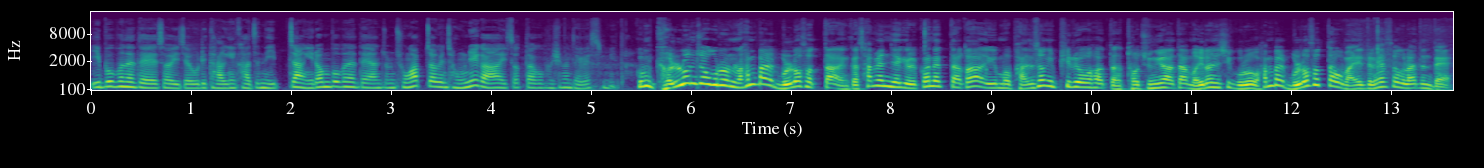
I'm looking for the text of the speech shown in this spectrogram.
이 부분에 대해서 이제 우리 당이 가지는 입장 이런 부분에 대한 좀 종합적인 정리가 있었다고 보시면 되겠습니다. 그럼 결론적으로는 한 발 물러섰다. 그러니까 사면 얘기를 꺼냈다가 이게 뭐 반성이 필요하다, 더 중요하다, 뭐 이런 식으로 한 발 물러섰다고 많이들 해석을 하던데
